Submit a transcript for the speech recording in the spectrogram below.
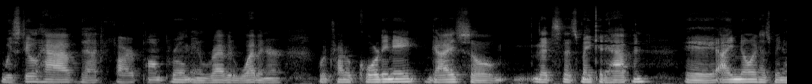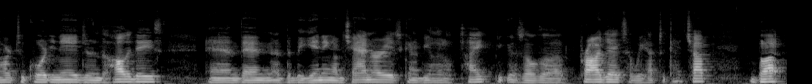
we still have that fire pump room and Revit webinar. We're trying to coordinate, guys. So let's let's make it happen. Uh, I know it has been hard to coordinate during the holidays, and then at the beginning of January, it's going to be a little tight because of the projects that we have to catch up. But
